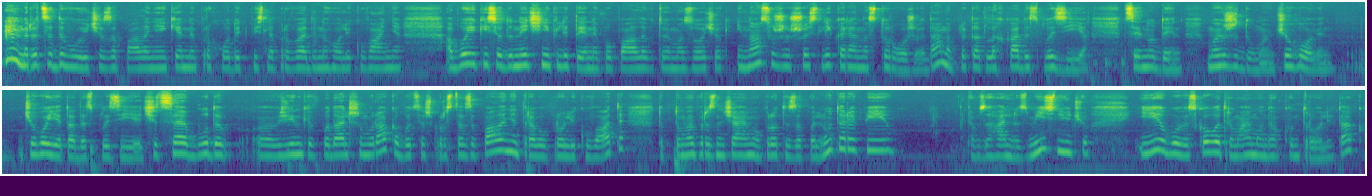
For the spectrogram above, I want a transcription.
рецидивуюче запалення, яке не проходить після проведеного лікування, або якісь одиничні клітини попали в той мазочок, і нас уже щось лікаря насторожує. Да? Наприклад, легка дисплазія, цинудин. Ми вже думаємо, чого він. Чого є та дисплазія? Чи це буде е, в жінки в подальшому рак, або це ж просте запалення, треба пролікувати. Тобто ми призначаємо протизапальну терапію, там загально зміцнюючу, і обов'язково тримаємо на контролі. Так?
